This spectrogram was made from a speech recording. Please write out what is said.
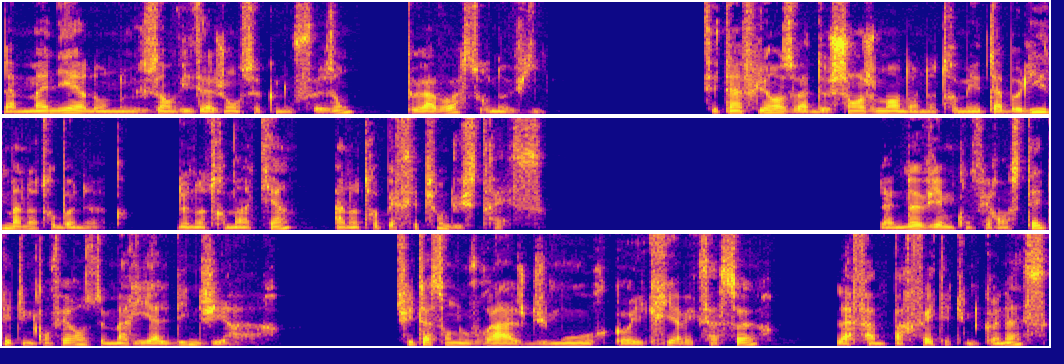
la manière dont nous envisageons ce que nous faisons, peut avoir sur nos vies. Cette influence va de changements dans notre métabolisme à notre bonheur, de notre maintien à notre perception du stress. La neuvième conférence tête est une conférence de Marie-Aldine Girard. Suite à son ouvrage d'humour coécrit avec sa sœur, La femme parfaite est une connasse,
